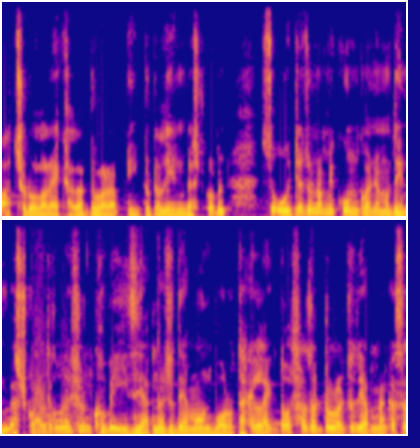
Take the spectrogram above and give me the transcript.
পাঁচশো ডলার এক হাজার ডলার আপনি টোটালি ইনভেস্ট করবেন। সো ওইটার জন্য আপনি কোন কয়েনের মধ্যে ইনভেস্ট করতে ক্যালকুলেশন খুবই ইজি আপনার যদি অ্যামাউন্ট বড় থাকে লাইক দশ হাজার ডলার যদি আপনার কাছে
